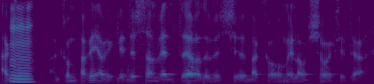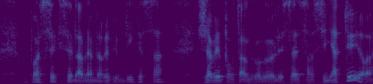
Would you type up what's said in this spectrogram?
à, mhm. comparer avec les 220 heures de M. Macron, Mélenchon, etc. Vous pensez que c'est la même République, ça? J'avais pourtant les 500 signatures,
